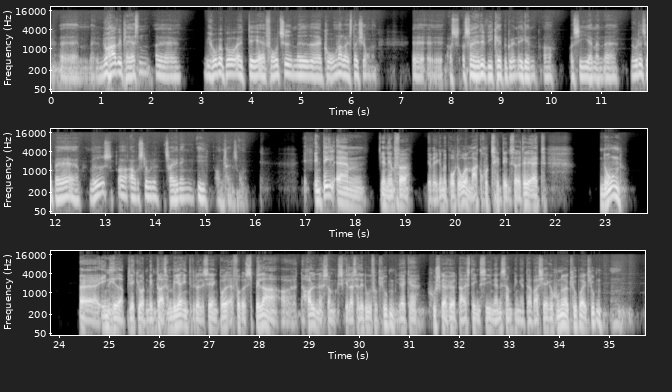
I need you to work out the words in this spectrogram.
Øh, nu har vi pladsen. Øh, vi håber på, at det er fortid med øh, coronarestriktioner. Øh, og, og så er det, at vi kan begynde igen og, og sige, at man, øh, nu er det tilbage at mødes og afslutte træningen i omklædningsrummet. En del af, mm, jeg nævnte før, jeg ved ikke, om jeg brugte ordet makrotendenser, det er, at nogen øh, enheder bliver gjort mindre, altså mere individualisering, både af fodboldspillere og holdene, som skiller sig lidt ud fra klubben. Jeg kan huske, at jeg har hørt dig, Sten, sige i en anden sammenhæng, at der var cirka 100 klubber i klubben,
